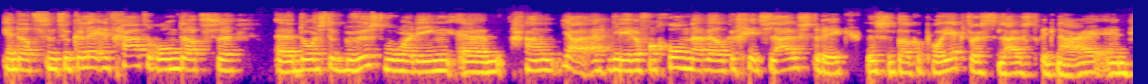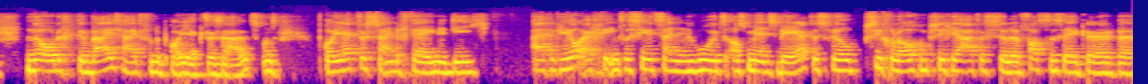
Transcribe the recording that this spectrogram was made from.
en dat is natuurlijk alleen. Het gaat erom dat ze uh, door een stuk bewustwording uh, gaan ja, eigenlijk leren van goh, naar welke gids luister ik. Dus welke projectors luister ik naar. En nodig ik de wijsheid van de projectors uit. Want projectors zijn degene die eigenlijk heel erg geïnteresseerd zijn in hoe het als mens werkt. Dus veel psychologen en psychiaters zullen vast en zeker uh,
